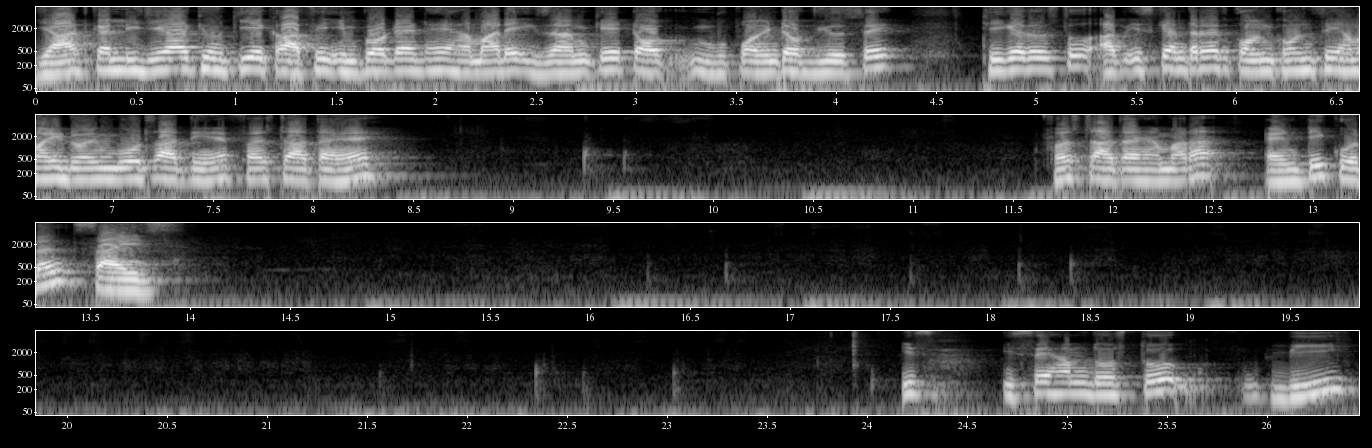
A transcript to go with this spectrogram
याद कर लीजिएगा क्योंकि ये काफ़ी इंपॉर्टेंट है हमारे एग्ज़ाम के टॉप पॉइंट ऑफ़ व्यू से। ठीक है दोस्तों, अब इसके अंतर्गत कौन कौन सी हमारी ड्राइंग बोर्ड्स आते हैं? फ़र्स्ट आता है फ़र्स्ट आता है हमारा एंटी कोरन साइज़ इस, इसे हम दोस्तों बी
